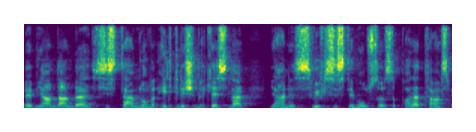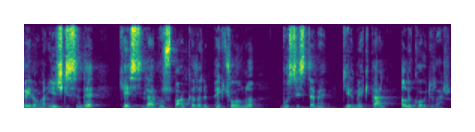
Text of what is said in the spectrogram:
Ve bir yandan da sistemle olan etkileşimde kestiler. Yani SWIFT sistemi uluslararası para transferi olan ilişkisinde kestiler. Rus bankaların pek çoğunu bu sisteme girmekten alıkoydular.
